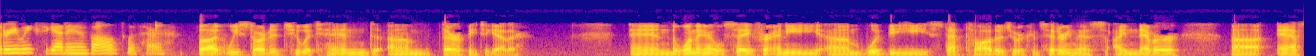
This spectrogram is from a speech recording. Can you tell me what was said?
three weeks. You got involved with her. But we started to attend um, therapy together. And the one thing I will say for any um, would-be stepfathers who are considering this, I never uh, asked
